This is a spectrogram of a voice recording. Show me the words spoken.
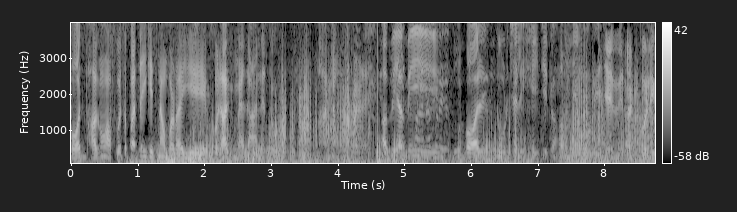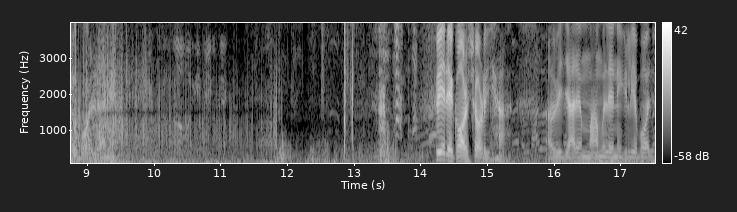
बहुत भागा हूँ आपको तो पता ही कितना बड़ा ये खुला मैदान है तो भागना बहुत पड़ रहा है। अभी अभी बॉल दूर चली गई थी तो हमने वो भेजा है विराट कोहली को बॉल लाने। फिर एक और शॉट गया। अभी जा रहे हैं मामू लेने के लिए बॉल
